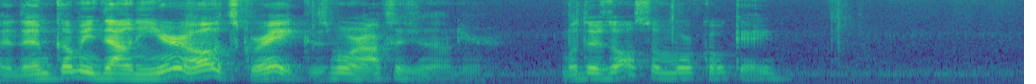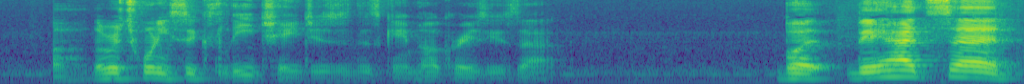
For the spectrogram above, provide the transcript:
And them coming down here, oh, it's great. There's more oxygen down here. But there's also more cocaine. Uh, there were 26 lead changes in this game. How crazy is that? But they had said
